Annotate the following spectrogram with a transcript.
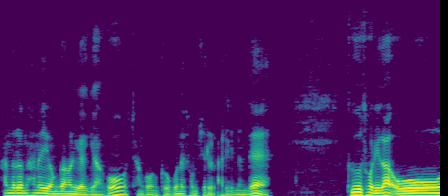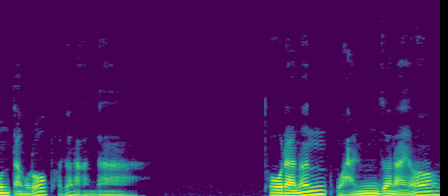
하늘은 하늘의 영광을 이야기하고 장고는 그분의 솜씨를 알리는데 그 소리가 온 땅으로 퍼져나간다. 토라는 완전하여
